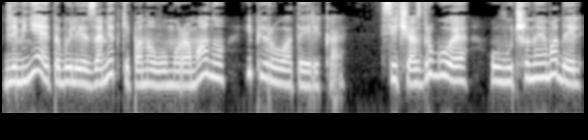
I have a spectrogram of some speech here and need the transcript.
Для меня это были заметки по новому роману и перо от Эрика. Сейчас другое, улучшенная модель,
